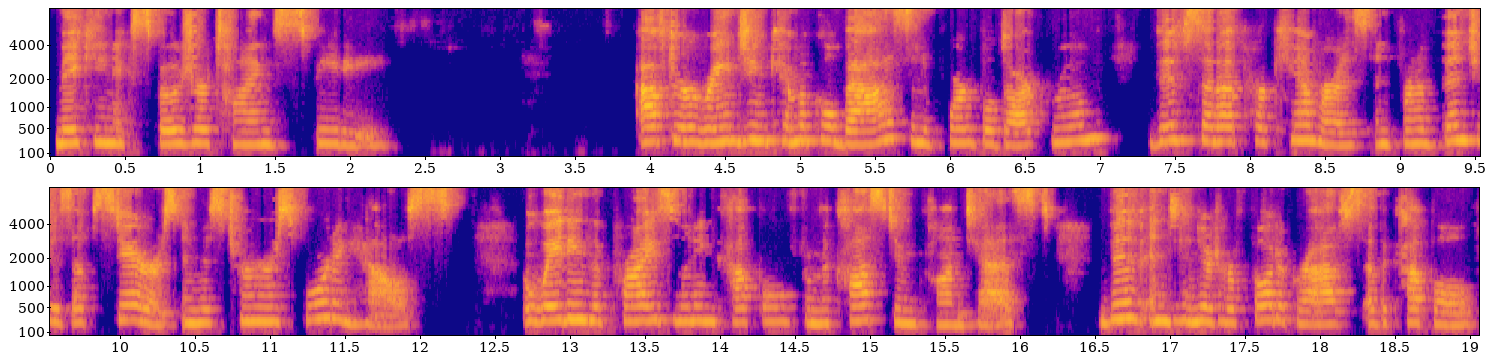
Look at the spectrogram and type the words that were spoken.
making exposure time speedy. After arranging chemical baths in a portable darkroom, Viv set up her cameras in front of benches upstairs in Miss Turner's boarding house. Awaiting the prize winning couple from the costume contest, Viv intended her photographs of the couple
